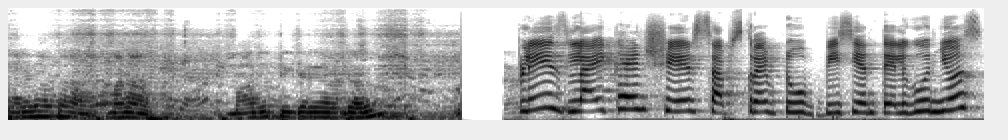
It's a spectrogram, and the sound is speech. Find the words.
తర్వాత మన మాధు టీచర్ గారు ఉంటారు Please like and share, subscribe to BCN Telugu News.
